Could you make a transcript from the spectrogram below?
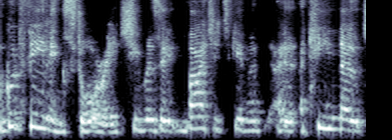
a good feeling story. She was invited to give a, a, a, keynote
